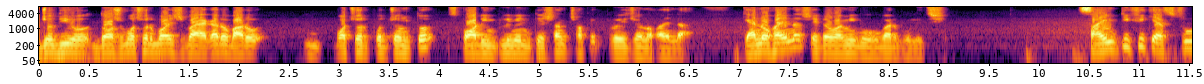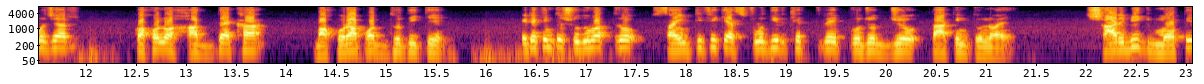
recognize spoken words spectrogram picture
যদিও দশ বছর বয়স বা এগারো বারো বছর পর্যন্ত স্পট ইমপ্লিমেন্টেশন ছকের প্রয়োজন হয় না। কেন হয় না সেটাও আমি বহুবার বলেছি। সাইন্টিফিক অ্যাস্ট্রোলজার কখনো হাত দেখা বা হোরা পদ্ধতিকে, এটা কিন্তু শুধুমাত্র সাইন্টিফিক অ্যাস্ট্রোলজির ক্ষেত্রে প্রযোজ্য তা কিন্তু নয়। সার্বিক মতে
